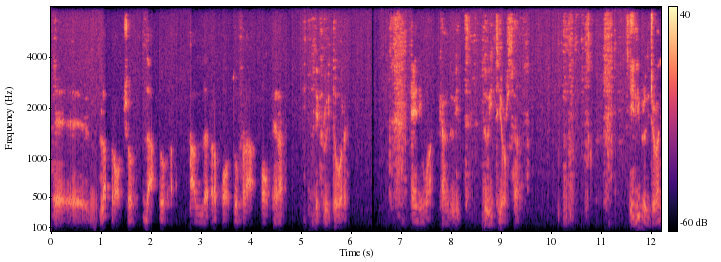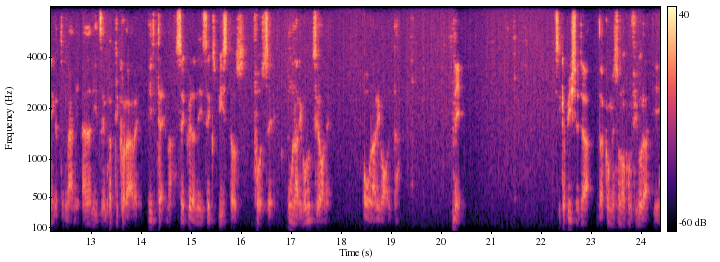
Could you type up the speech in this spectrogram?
eh, l'approccio dato al rapporto fra opera e fruitore. Anyone can do it, do it yourself. Il libro di Giovanni Catellani analizza in particolare il tema se quella dei Sex Pistols fosse una rivoluzione o una rivolta. Beh, si capisce già da come sono configurati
